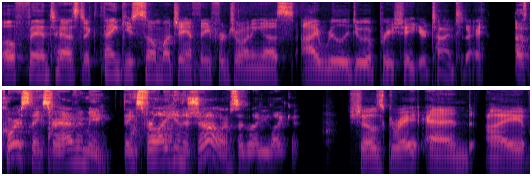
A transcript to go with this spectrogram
Oh, fantastic! Thank you so much, Anthony, for joining us. I really do appreciate your time today. of course, thanks for having me. Thanks for liking the show. I'm so glad you like it. Show's great, and I,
